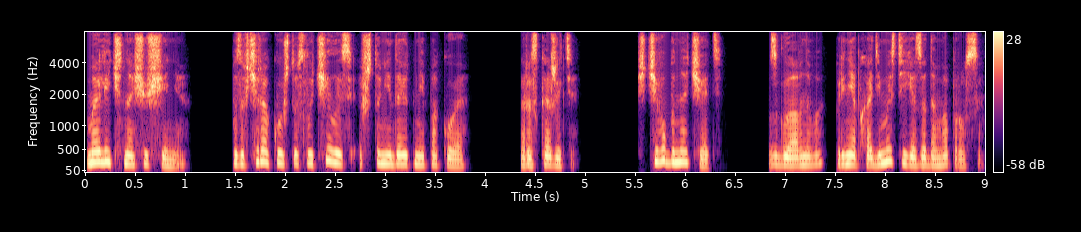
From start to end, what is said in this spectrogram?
Мои личные ощущения. Позавчера кое-что случилось, что не дает мне покоя. Расскажите. С чего бы начать? С главного. При необходимости я задам вопросы.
